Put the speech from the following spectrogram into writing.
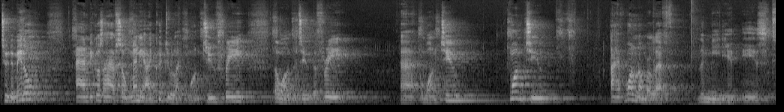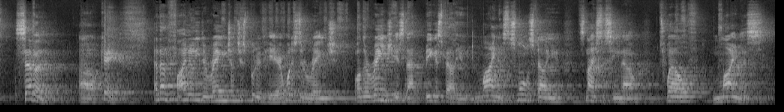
to the middle. And because I have so many, I could do like 1, 2, 3, a 1, a 2, a 3, uh, 1, 2, 1, 2. I have one number left. The median is 7. Okay. And then finally the range, I'll just put it here. What is the range? Well, the range is that biggest value minus the smallest value. It's nice to see now. 12 minus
